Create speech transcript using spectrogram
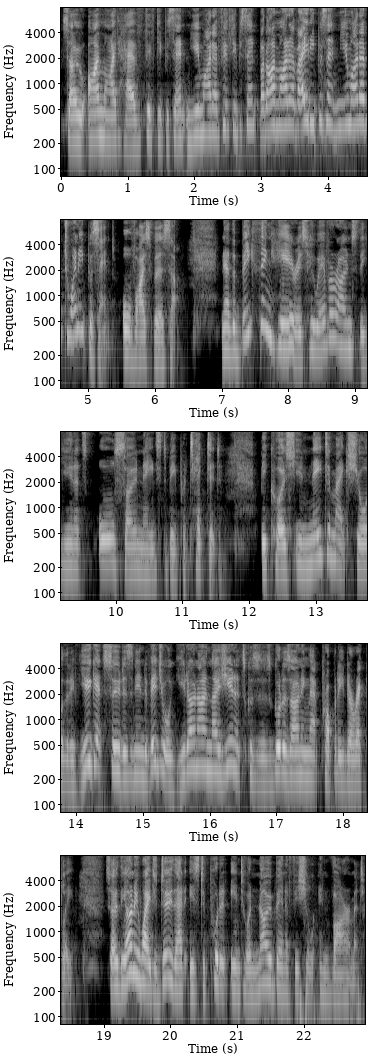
So I might have 50% and you might have 50%, but I might have 80% and you might have 20%, or vice versa. Now, the big thing here is whoever owns the units also needs to be protected because you need to make sure that if you get sued as an individual, you don't own those units because it's as good as owning that property directly. So the only way to do that is to put it into a no beneficial environment,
